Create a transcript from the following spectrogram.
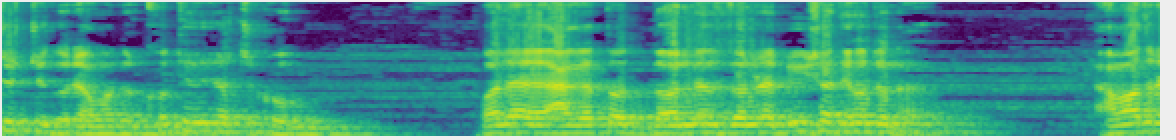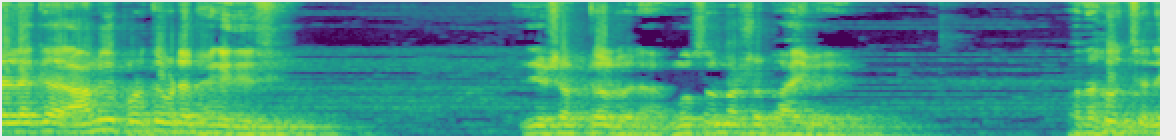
সৃষ্টি করে আমাদের ক্ষতি হয়ে যাচ্ছে খুব। ফলে আগে তো দলের দলের বিয়ে হতো না। আমাদের এলাকায় আমি প্রথমে এটা ভেঙে দিয়েছি। যে সব চলবে না, মুসলমান সব ভাই ভাই কথা হচ্ছে না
